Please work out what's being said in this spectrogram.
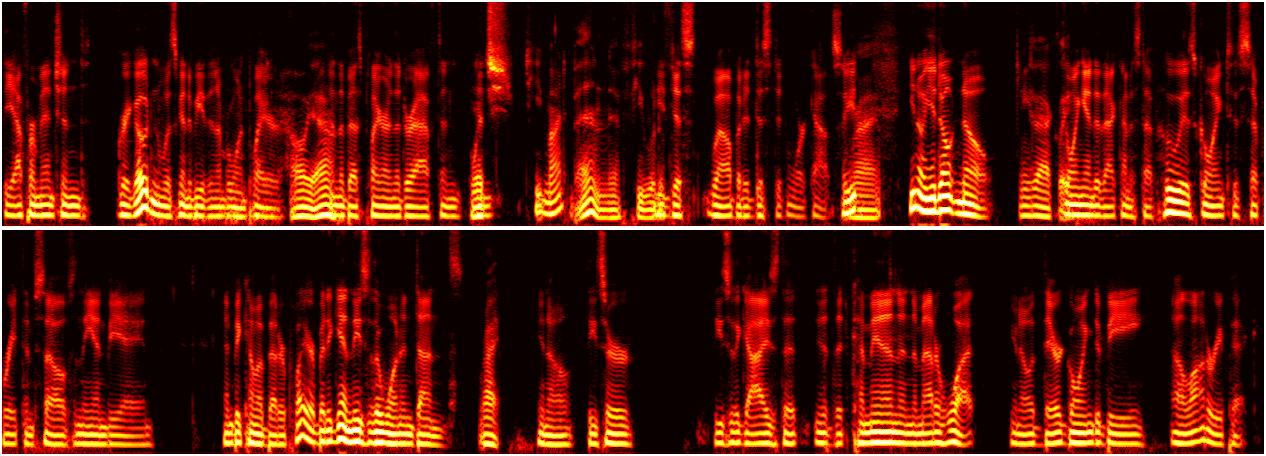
the aforementioned Greg Oden was going to be the number one player oh yeah, and the best player in the draft, and, and which he might have been if he would have. just well, but it just didn't work out. So you Right, you know you don't know exactly. going into that kind of stuff who is going to separate themselves in the NBA and and become a better player. But again, these are the one and dones. right, You know, these are these are the guys that you know, that come in and no matter what, you know, they're going to be a lottery pick.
